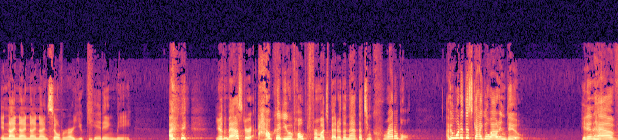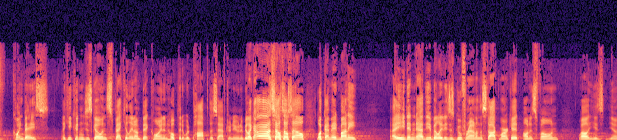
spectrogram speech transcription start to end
in 9999 silver. Are you kidding me? I, you're the master. How could you have hoped for much better than that? That's incredible. I mean, what did this guy go out and do? He didn't have Coinbase. Like, he couldn't just go and speculate on Bitcoin and hope that it would pop this afternoon and be like, oh, sell, sell, sell. Look, I made money. Uh, he didn't have the ability to just goof around on the stock market on his phone while he's, you know,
